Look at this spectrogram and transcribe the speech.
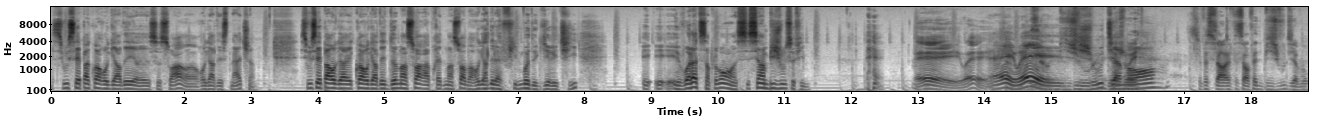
si vous savez pas quoi regarder ce soir, regardez Snatch. Si vous savez pas quoi regarder demain soir, après-demain soir, bah, regardez la filmo de Guy Ritchie. Et, et- voilà, tout simplement, c'est un bijou ce film. Eh ouais. Eh un ouais, bijou. bijou, Bien diamant. Je sais pas si c'est en fait bijou diamant.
